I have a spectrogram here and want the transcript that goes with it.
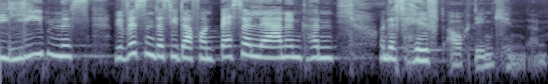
Die lieben es. Wir wissen, dass sie davon besser lernen können und es hilft auch den Kindern.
